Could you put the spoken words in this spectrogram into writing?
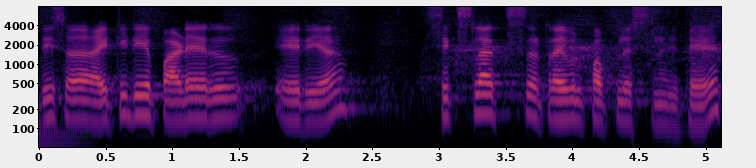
This I T D Pader area six lakhs tribal population is there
